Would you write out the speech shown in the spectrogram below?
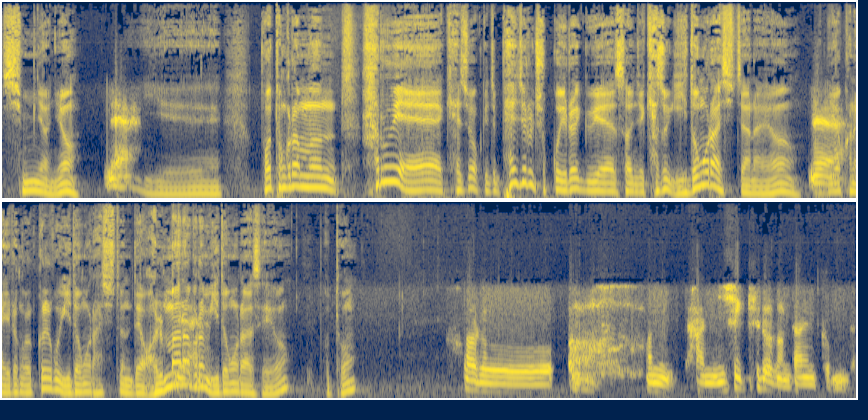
10년이요? 네. 예. 보통 그러면 하루에 계속 이제 폐지를 줍고 이러기 위해서 이제 계속 이동을 하시잖아요. 네. 리어카나 이런 걸 끌고 이동을 하시던데 얼마나 네. 그럼 이동을 하세요? 보통? 하루, 어, 한, 한 20km는 다닐 겁니다.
